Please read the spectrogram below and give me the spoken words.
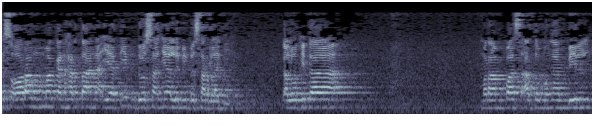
seseorang memakan harta anak yatim dosanya lebih besar lagi. Kalau kita merampas atau mengambil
